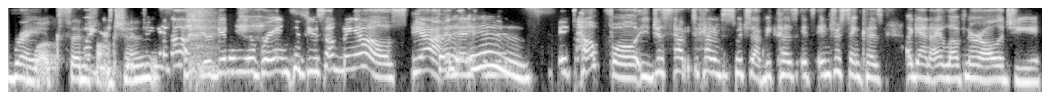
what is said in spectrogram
right. looks and functions. You're, you're, getting your brain to do something else. Yeah. But and then, it is. it's helpful. You just have to kind of switch that because it's interesting because again, I love neurology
